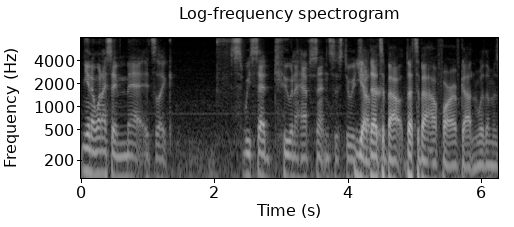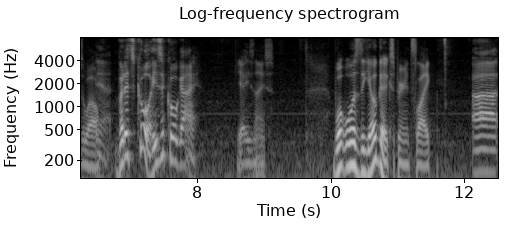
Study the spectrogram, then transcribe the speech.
You know, when I say met, it's like we said two and a half sentences to each Yeah, other. Yeah, that's about that's about how far I've gotten with him as well. Yeah, but it's cool. He's a cool guy. Yeah, he's nice. What was the yoga experience like? Uh,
